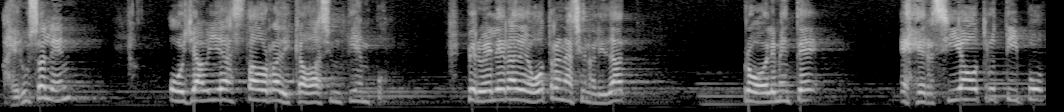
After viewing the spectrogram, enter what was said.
a Jerusalén o ya había estado radicado hace un tiempo. Pero él era de otra nacionalidad. Probablemente ejercía otro tipo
